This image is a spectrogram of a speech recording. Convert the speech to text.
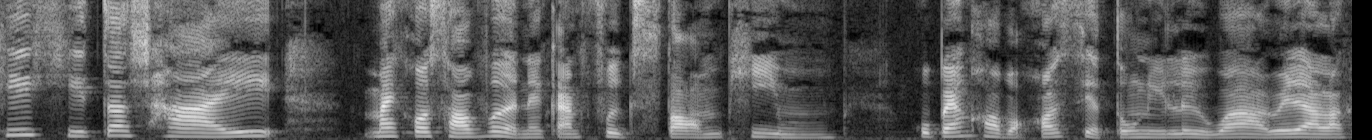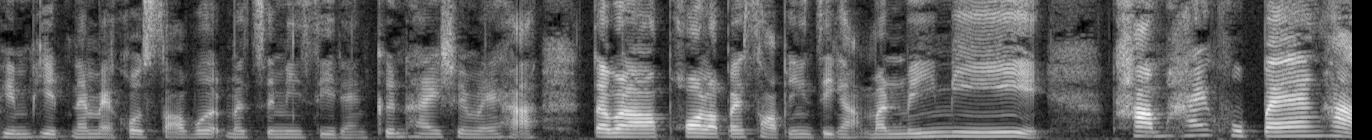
ที่คิดจะใช้ Microsoft Word ในการฝึกซ้อมพิมพ์ ครูแป้งขอบอกข้อเสียตรงนี้เลยว่าเวลาเราพิมพ์ผิดใน Microsoft Word มันจะมีสีแดงขึ้นให้ใช่ไหมคะ แต่เวลาพอเราไปสอบจริงๆอะมันไม่มีทำให้ครูแป้งค่ะ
